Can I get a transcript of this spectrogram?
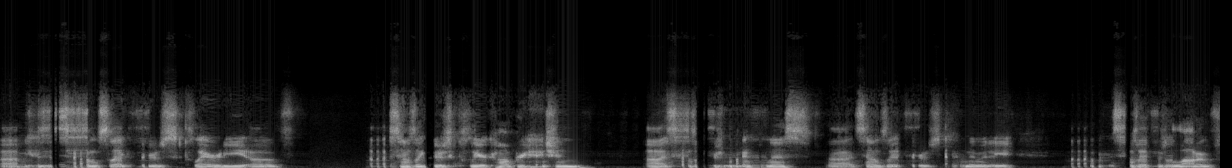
uh, because it sounds like there's clarity of, uh, it sounds like there's clear comprehension. Uh, it sounds like there's mindfulness. Uh, it sounds like there's equanimity. Um, it sounds like there's a lot of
